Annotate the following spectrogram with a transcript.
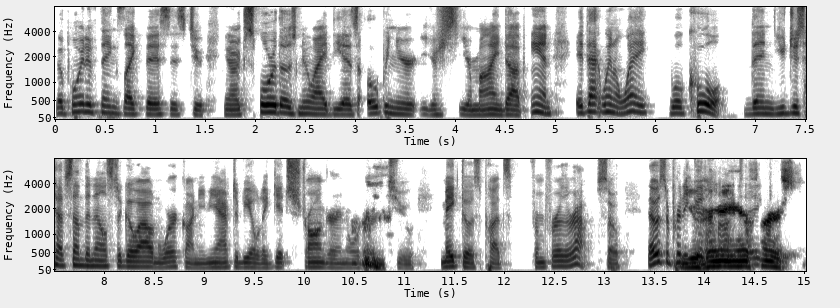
the point of things like this is to, you know, explore those new ideas, open your your your mind up. And if that went away, well, cool. Then you just have something else to go out and work on. And you have to be able to get stronger in order to make those putts from further out. So that was a pretty you good heard it here take. first.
